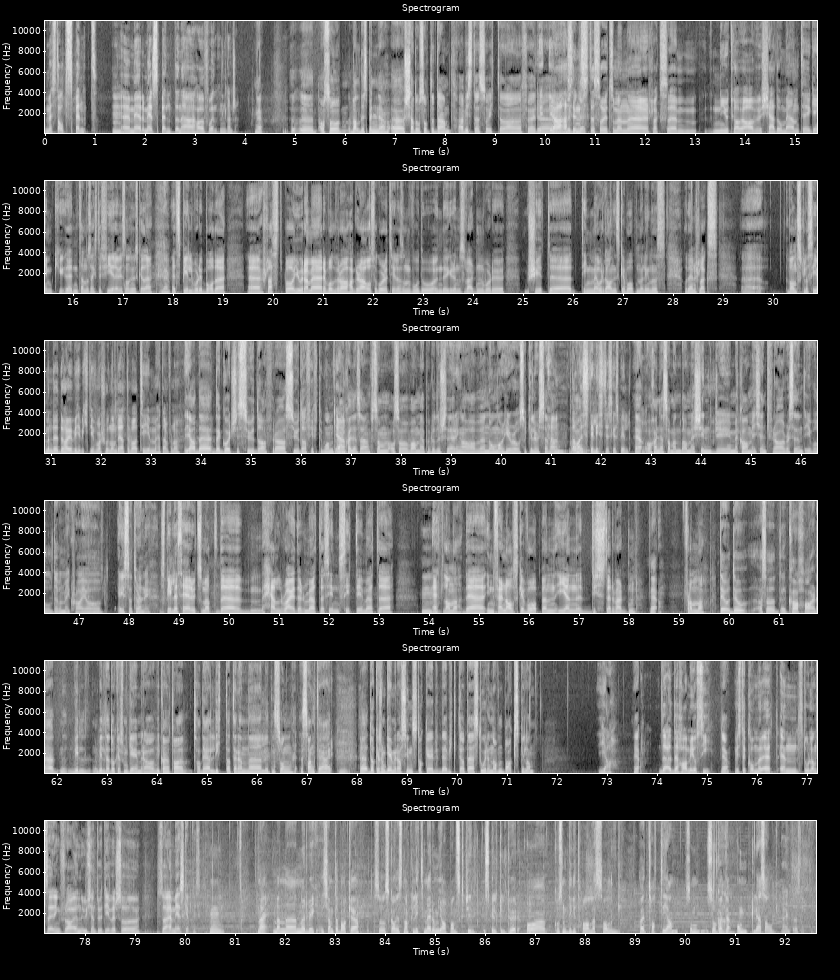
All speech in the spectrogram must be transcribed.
mest av alt spent. Mm. Eh, mer, mer spent enn jeg har forventning, kanskje. Eh, også veldig spennende. Uh, Shadows of the Damned. Jeg visste så vidt deg før Uh, Ja, jeg syns det så ut som en slags um, nyutgave av Shadowman til GameCube, eh, Nintendo 64, hvis noen husker det. Ja. Et spill hvor du både uh, slåss på jorda med revolver og hagler, og så går du til en sånn voodoo-undergrunnsverden hvor du skyter ting med organiske våpen og lignende. Og det er en slags Vanskelig å si, men det, du har jo viktig informasjon om det, at det var Team heter de for noe? Ja, det, det Goichi Suda fra Suda51, tror jeg Ja. han kaller seg, som også var med på produseringa av No More Heroes og Killer 7. Ja, Veldig det stilistiske spill. ja, og han er sammen da med Shinji Mekami, kjent fra Resident Evil, Devil May Cry og Ace Attorney. Spillet ser ut som at Hell Hellrider møter Sin City, møter Mm. et eller annet. Det er infernalske våpen i en dyster verden. Ja. Flammer. Det er jo, det er jo altså, hva har det vil, vil det dere som gamere Vi kan jo ta, ta det litt etter en uh, liten sang, sang til her. Mm. Uh, dere som gamere, syns dere det er viktig at det er store navn bak spillene? Ja. Det, det har mye å si. Ja. Hvis det kommer et, en stor lansering fra en ukjent utgiver, så, så er jeg mer skeptisk. Mm. Nei, men eh, når vi kommer tilbake, så skal vi snakke litt mer om japansk spill spillkultur, og hvordan digitale salg har tatt igjen som såkalte ordentlige salg. Det er interessant.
